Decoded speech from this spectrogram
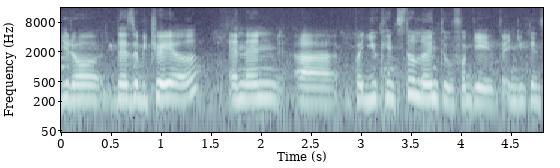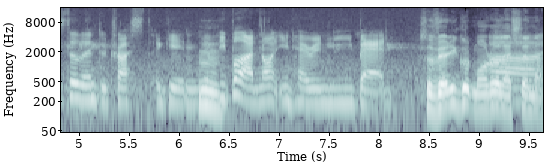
you know, there's a betrayal, and then, uh, but you can still learn to forgive, and you can still learn to trust again. That people are not inherently bad. So very good moral Uh, lesson. lah.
